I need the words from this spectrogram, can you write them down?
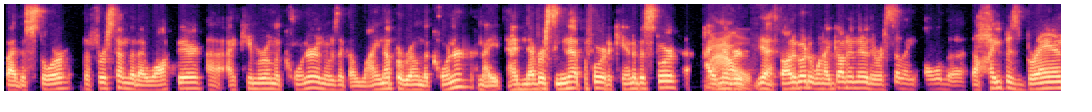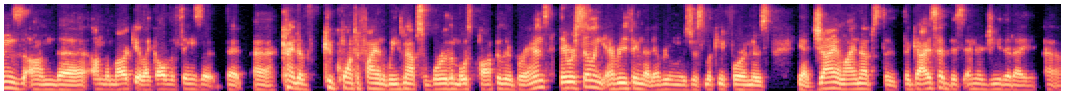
by the store. The first time that I walked there, uh, I came around the corner and there was like a lineup around the corner, and I had never seen that before at a cannabis store. Wow. I never, yeah, thought about it. When I got in there, they were selling all the the hypest brands on the on the market, like all the things that that uh, kind of could quantify on Weedmaps were the most popular brands. They were selling everything that everyone was just looking for, and there's yeah giant lineups. The, the guys had this energy that I uh,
